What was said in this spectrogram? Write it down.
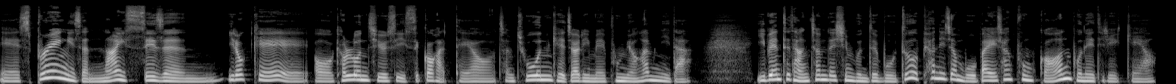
예, spring is a nice season. 이렇게 어, 결론 지을 수 있을 것 같아요. 참 좋은 계절임에 분명합니다. 이벤트 당첨되신 분들 모두 편의점 모바일 상품권 보내드릴게요.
